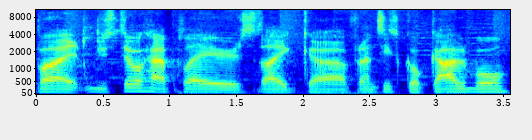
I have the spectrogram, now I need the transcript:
but you still have players like uh, Francisco Calvo,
